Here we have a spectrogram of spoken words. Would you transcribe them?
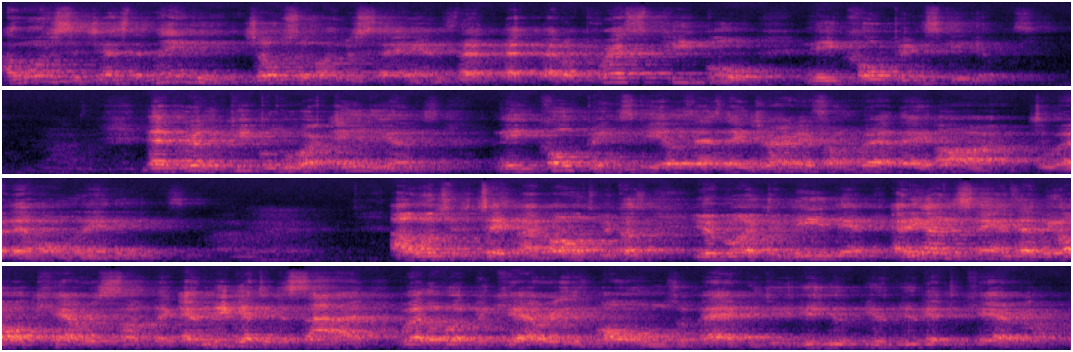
I want to suggest that maybe Joseph understands that, that, that oppressed people need coping skills. That really people who are aliens need coping skills as they journey from where they are to where their homeland is. I want you to take my bones because you're going to need them. And he understands that we all carry something, and we get to decide whether what we carry is bones or baggage. You, you, you, you get to carry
